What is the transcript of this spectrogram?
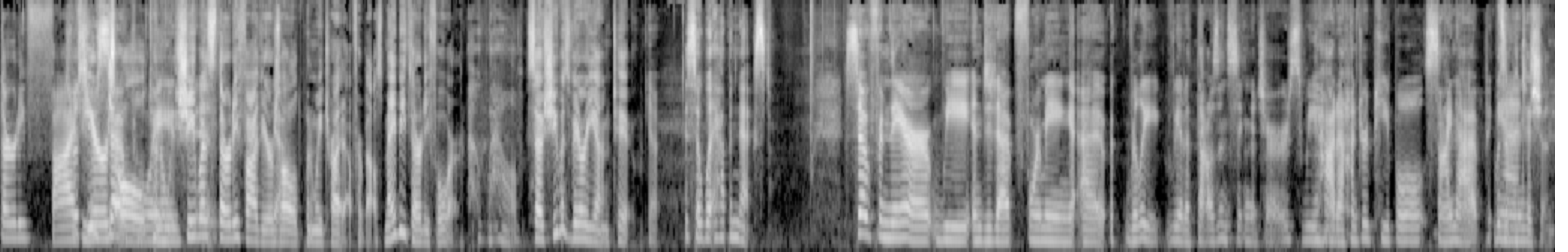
35 So years so old. when we- poised she was 35 years Yeah. old when we tried out for Belles, maybe 34. Oh, wow. So she was very young too. Yeah. So, what happened next? So from there, we ended up forming a, a really. We had a thousand signatures. We had a hundred people sign up. It was a petition.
